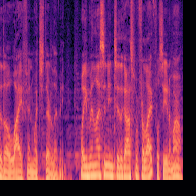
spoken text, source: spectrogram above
to the life in which they're living. Well, you've been listening to the Gospel for Life. We'll see you tomorrow.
